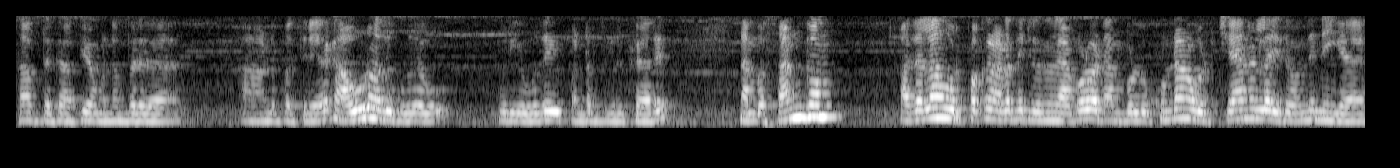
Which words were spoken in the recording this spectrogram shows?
சாஃப்ட் காஃபியாக உங்கள் நம்பர் அனுப்ப தெரியாது அவரும் அதுக்கு உரிய உதவி பண்ணுறதுக்கு இருக்கார். நம்ம சங்கம் அதெல்லாம் ஒரு பக்கம் நடந்துகிட்டு இருந்தால் கூட நம்மளுக்கு உண்டான ஒரு சேனலில் இதை வந்து நீங்கள்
